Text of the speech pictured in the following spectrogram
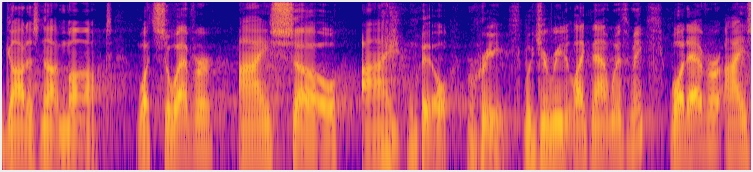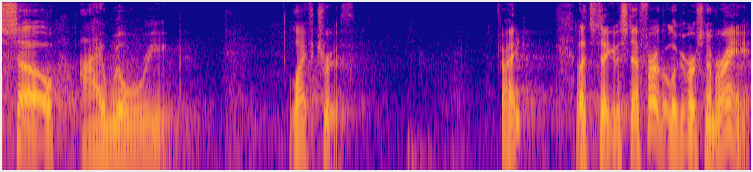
God is not mocked. Whatsoever I sow, I will reap. Would you read it like that with me? Whatever I sow, I will reap. Life truth. Right? Let's take it a step further. Look at verse number 8.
